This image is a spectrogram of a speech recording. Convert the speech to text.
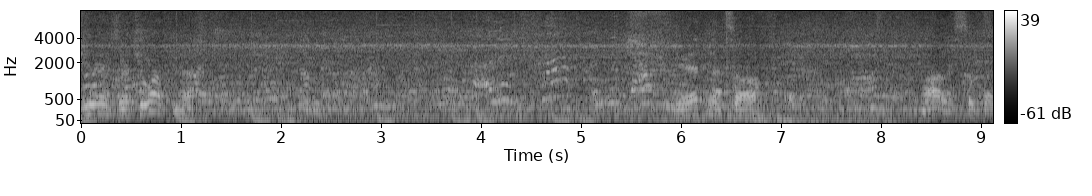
Jezu, jakie ładne. Świetne, co? Ale super.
